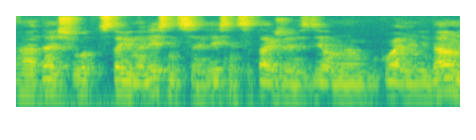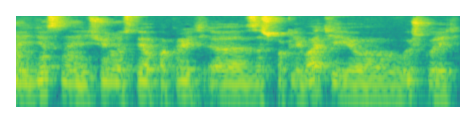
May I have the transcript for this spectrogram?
А дальше, вот стою на лестнице. Лестница также сделана буквально недавно. Единственное, еще не успел покрыть, э, зашпаклевать ее, вышкурить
